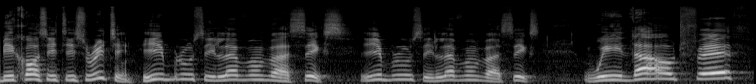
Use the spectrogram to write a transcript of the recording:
Because it is written, Hebrews 11, verse 6. Hebrews 11, verse 6. Without faith,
